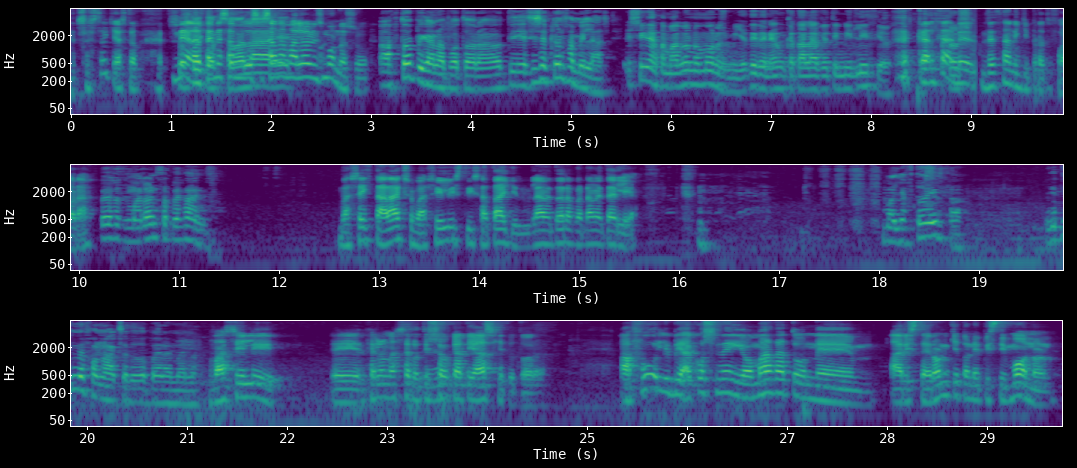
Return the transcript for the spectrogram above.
Σωστό και αυτό. Σωστό ναι, αλλά και θα είναι αυτό, σαν, αλλά, σαν να ε, μαλώνεις μόνος σου. Αυτό πήγα να πω τώρα, ότι εσύ σε ποιον θα μιλάς; Ε, Σιγά θα μαλώνω μόνος μου γιατί δεν έχουν καταλάβει ότι είμαι ηλίθιος. Καλά, ναι. Τόσο. Δεν θα είναι και η πρώτη φορά. Πες ότι μαλώνεις θα πεθάνεις. Μας έχει ταράξει ο Βασίλης στις ατάκες. Μιλάμε τώρα, περνάμε τέλεια. Μα γι' αυτό ήρθα. Γιατί με φωνάξατε εδώ πέρα εμένα; Βασίλη, ε, θέλω να σε ρωτήσω κάτι άσχετο τώρα. Αφού ο Ολυμπιακός είναι η ομάδα των ε, αριστερών και των επιστημόνων,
